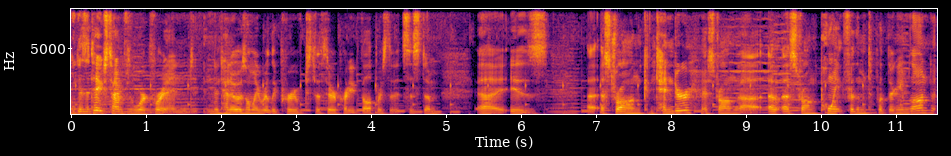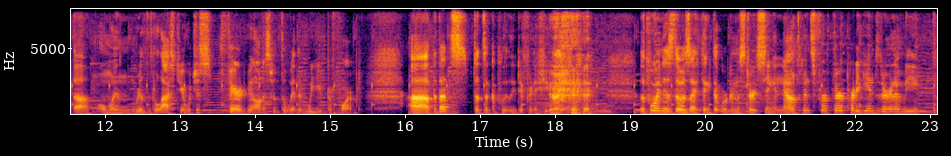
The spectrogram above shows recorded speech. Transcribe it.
because it takes time for work for it, and Nintendo has only really proved to the third-party developers that its system uh, is a, strong contender, a strong uh, a, a, strong point for them to put their games on. Uh, only in really the last year, which is fair to be honest with the way that Wii performed. Uh, but that's that's a completely different issue. the point is, though, is I think that we're going to start seeing announcements for third-party games that are going to be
